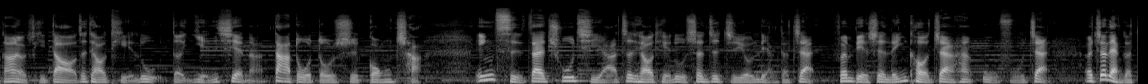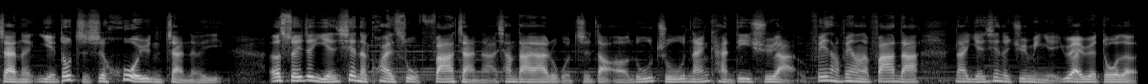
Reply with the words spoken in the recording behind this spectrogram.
刚刚有提到这条铁路的沿线呐，大多都是工厂。因此，在初期啊，这条铁路甚至只有两个站，分别是林口站和五福站，而这两个站呢，也都只是货运站而已。而随着沿线的快速发展啊，像大家如果知道哦，芦竹南坎地区啊，非常非常的发达，那沿线的居民也越来越多了。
